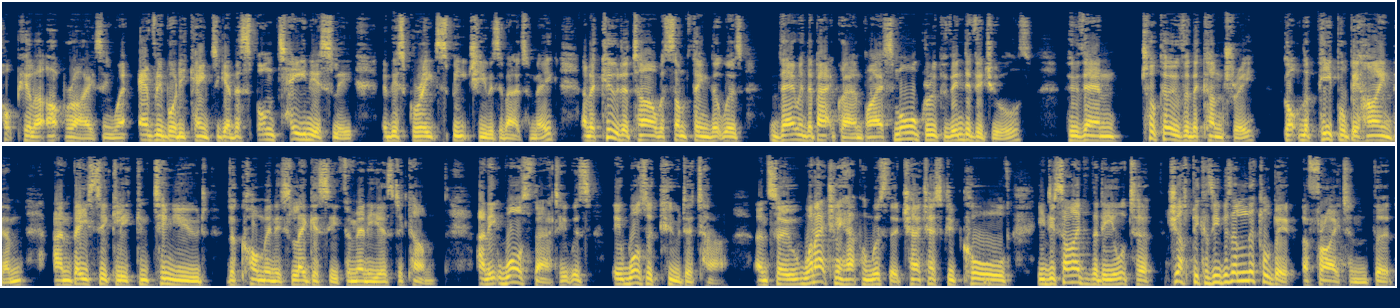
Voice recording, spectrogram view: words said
popular uprising where everybody came together spontaneously at this great speech he was about to make. And a coup d'etat was something that was there in the background by a small group of individuals who then took over the country, got the people behind them, and basically continued the communist legacy for many years to come. And it was that. It was, it was a coup d'etat. And so what actually happened was that Ceausescu called, he decided that he ought to, just because he was a little bit frightened that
